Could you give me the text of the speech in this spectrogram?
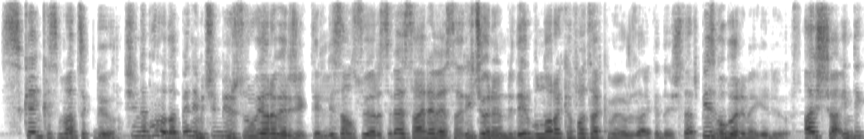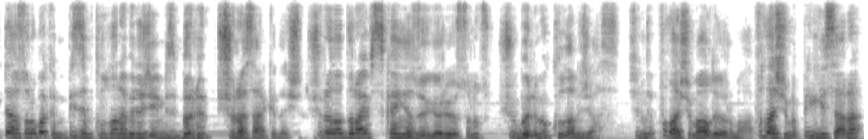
Scan kısmına tıklıyorum. Şimdi burada benim için bir sürü uyarı verecektir. Lisans uyarısı vesaire vesaire hiç önemli değil. Bunlara kafa takmıyoruz arkadaşlar. Biz bu bölüme geliyoruz. Aşağı indikten sonra bakın bizim kullanabileceğimiz bölüm şurası arkadaşlar. Şurada drive scan yazıyor görüyorsunuz. Şu bölümü kullanacağız. Şimdi flash'ımı alıyorum abi. Flash'ımı bilgisayara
